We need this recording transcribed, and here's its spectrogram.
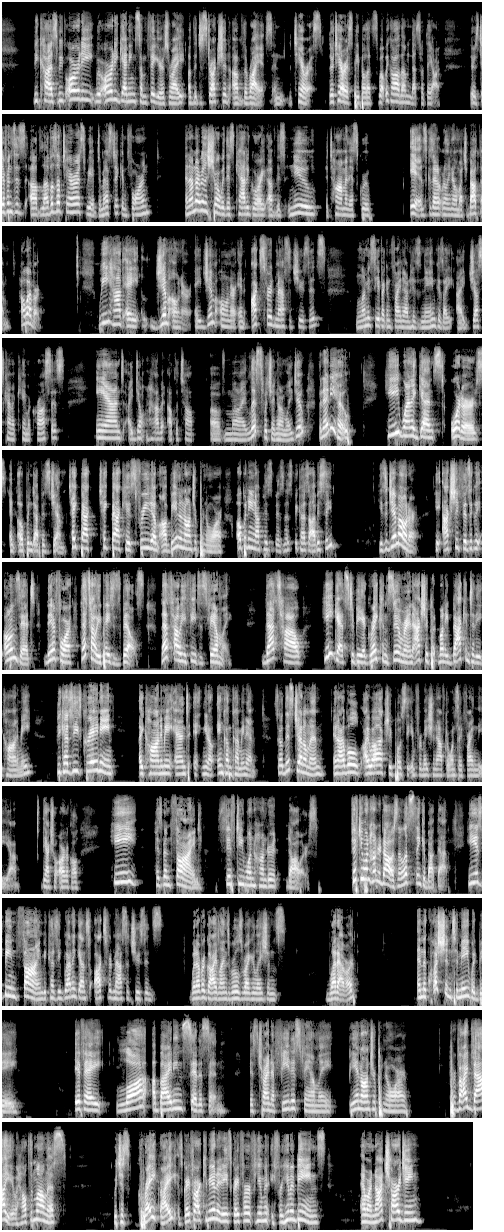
because we've already we're already getting some figures right of the destruction of the riots and the terrorists. They're terrorist people. That's what we call them. That's what they are. There's differences of levels of terrorists. We have domestic and foreign. And i'm not really sure what this category of this new autonomous group is because i don't really know much about them. However we have a gym owner a gym owner in oxford massachusetts. Let me see if i can find out his name because I, I just kind of came across this and I don't have it at the top of my list, which I normally do. But anywho, he went against orders and opened up his gym. Take back, take back his freedom of being an entrepreneur, opening up his business because obviously he's a gym owner. He actually physically owns it. Therefore, that's how he pays his bills. That's how he feeds his family. That's how he gets to be a great consumer and actually put money back into the economy because he's creating economy and you know income coming in. So this gentleman, and I will I will actually post the information after once I find the uh, the actual article. He has been fined fifty one hundred dollars. Fifty one hundred dollars. Now let's think about that. He is being fined because he went against Oxford, Massachusetts, whatever guidelines, rules, regulations, whatever. And the question to me would be if a law abiding citizen is trying to feed his family, be an entrepreneur, provide value, health and wellness, which is great, right? It's great for our community, it's great for human for human beings, and we're not charging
